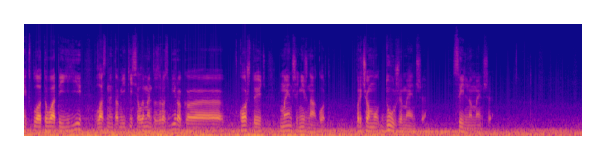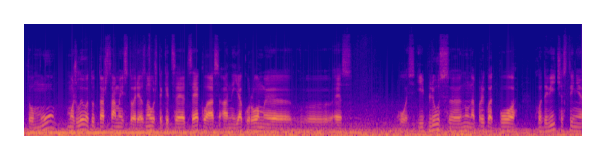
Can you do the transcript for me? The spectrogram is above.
експлуатувати її, власне, там якісь елементи з розбірок е, коштують менше, ніж на акорд. Причому дуже менше, сильно менше. Тому, можливо, тут та ж сама історія. Знову ж таки, це C клас, а не як у Роми е, S. Ось. І плюс, е, ну, наприклад, по ходовій частині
